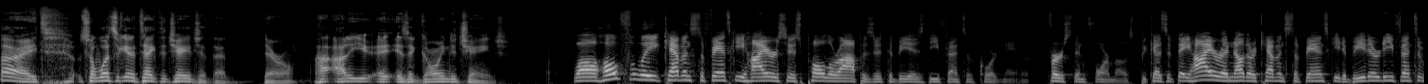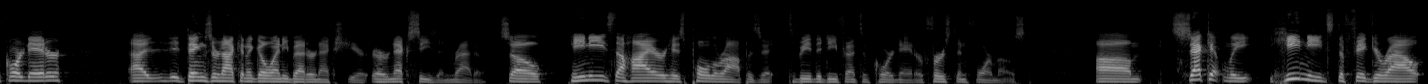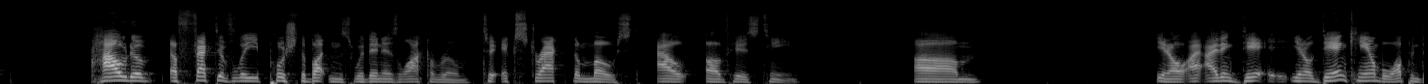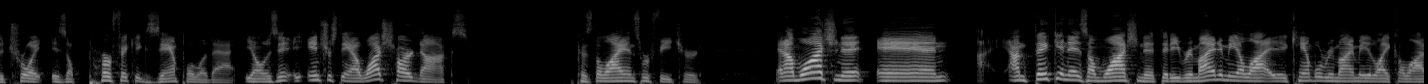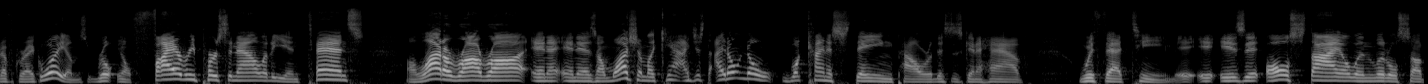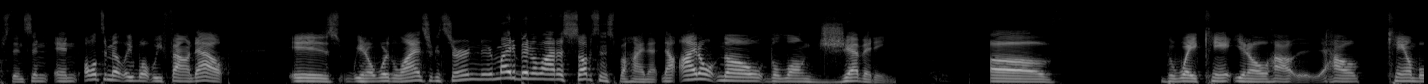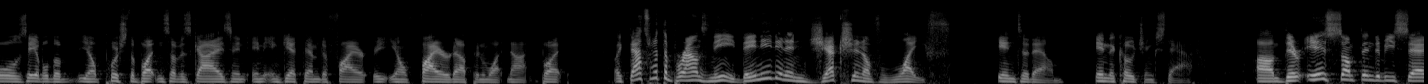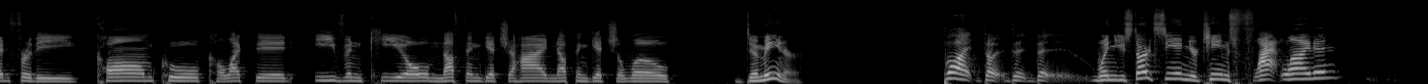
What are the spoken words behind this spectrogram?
All right. So what's it going to take to change it then, Daryl? How, how do you? Is it going to change? Well, hopefully Kevin Stefanski hires his polar opposite to be his defensive coordinator, first and foremost. Because if they hire another Kevin Stefanski to be their defensive coordinator, uh, things are not going to go any better next year or next season, rather. So he needs to hire his polar opposite to be the defensive coordinator, first and foremost. Um, secondly, he needs to figure out how to effectively push the buttons within his locker room to extract the most out of his team. Um, you know, I, I think Dan, you know Dan Campbell up in Detroit is a perfect example of that. You know, it was interesting. I watched Hard Knocks because the Lions were featured, and I'm watching it, and I'm thinking as I'm watching it that he reminded me a lot. Uh, Campbell reminded me like a lot of Gregg Williams. Real, you know, fiery personality, intense, a lot of rah rah. And uh, and as I'm watching, I'm like, yeah, I just I don't know what kind of staying power this is going to have with that team. Is it all style and little substance? And and ultimately, what we found out is you know where the Lions are concerned, there might have been a lot of substance behind that. Now I don't know the longevity of the way can you know how how Campbell is able to you know push the buttons of his guys and, and, and get them to fire you know fired up and whatnot. But like that's what the Browns need. They need an injection of life into them in the coaching staff. Um, there is something to be said for the calm, cool, collected, even keel, nothing gets you high, nothing gets you low demeanor but the, the the when you start seeing your teams flatlining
